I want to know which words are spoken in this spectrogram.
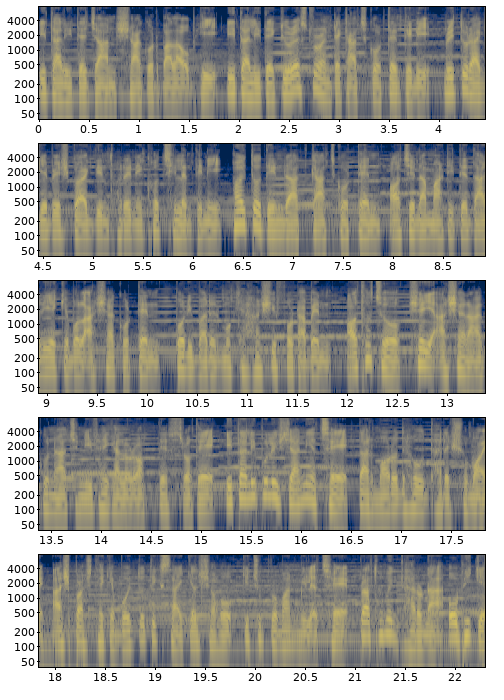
ইতালিতে যান সাগরবালা অভি। ইতালিতে একটি রেস্টুরেন্টে কাজ করতেন তিনি। মৃত্যুর আগে বেশ কয়েকদিন ধরে নিখোঁজ ছিলেন তিনি। হয়তো দিনরাত কাজ করতেন। অচেনা মাটিতে দাঁড়িয়ে কেবল আশা করতেন, পরিবারের মুখে হাসি ফোটাবেন। অথচ সেই আশার আগুন আজ নিভে গেল রক্তের স্রোতে। ইতালি পুলিশ জানিয়েছে, তার মরদেহ উদ্ধারের সময় আশপাশ থেকে বৈদ্যুতিক সাইকেল সহ কিছু প্রমাণ মিলেছে। প্রাথমিক ধারণা, অভিকে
